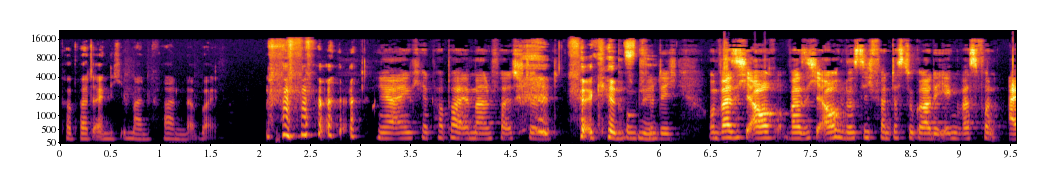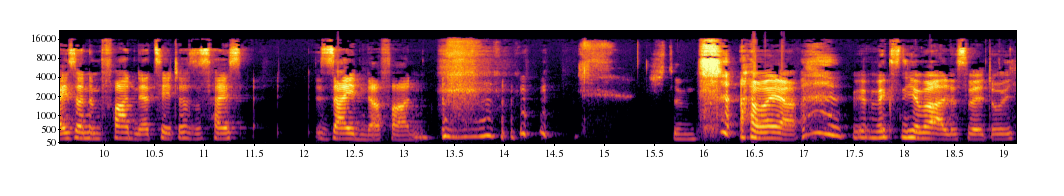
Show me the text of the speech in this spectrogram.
Papa hat eigentlich immer einen Faden dabei. Ja, eigentlich hat Papa immer einen Fall, stimmt. Wer kennt's Punkt nicht. für dich. Und was ich auch, was ich auch lustig fand, dass du gerade irgendwas von eisernem Faden erzählt hast. Das heißt seidener Faden. Stimmt. Aber ja, wir mixen hier mal alles Welt durch.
